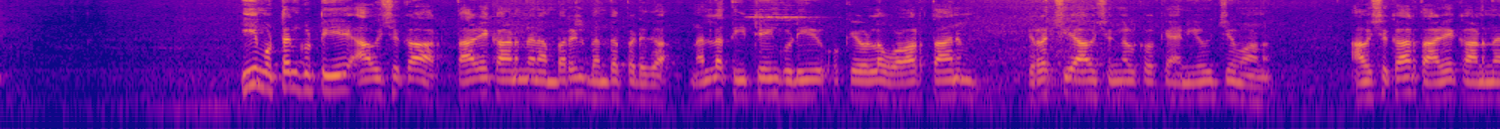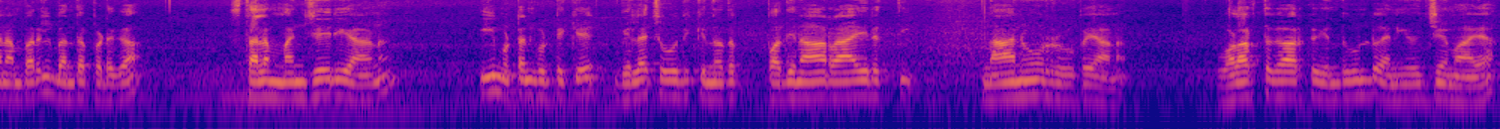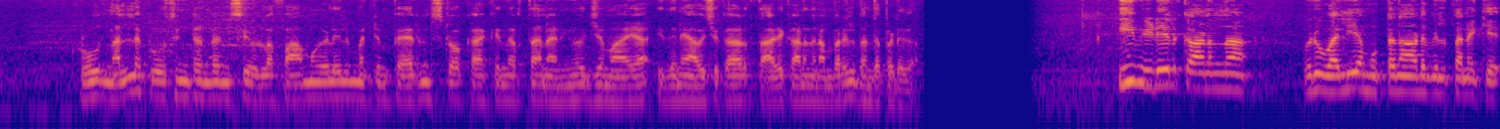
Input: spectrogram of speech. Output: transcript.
ഈ മുട്ടൻകുട്ടിയെ ആവശ്യക്കാർ താഴെ കാണുന്ന നമ്പറിൽ ബന്ധപ്പെടുക. നല്ല തീറ്റയും കുടിയും ഒക്കെയുള്ള വളർത്താനും ഇറച്ചി ആവശ്യങ്ങൾക്കൊക്കെ അനുയോജ്യമാണ്. ആവശ്യക്കാർ താഴെ കാണുന്ന നമ്പറിൽ ബന്ധപ്പെടുക. സ്ഥലം മഞ്ചേരിയാണ്. ഈ മുട്ടൻകുട്ടിക്ക് വില ചോദിക്കുന്നത് പതിനാറായിരത്തി നാനൂറ് രൂപയാണ്. വളർത്തുകാർക്ക് എന്തുകൊണ്ടും അനുയോജ്യമായ ക്രൂ നല്ല ക്രൂസിംഗ് ടെൻഡൻസിയുള്ള ഫാമുകളിലും മറ്റും പേരന്റ് സ്റ്റോക്കാക്കി നിർത്താൻ അനുയോജ്യമായ ഇതിനെ ആവശ്യക്കാർ താഴെ കാണുന്ന നമ്പറിൽ ബന്ധപ്പെടുക. ഈ വീഡിയോയിൽ കാണുന്ന ഒരു വലിയ മുട്ടനാട് വിൽപ്പനയ്ക്ക്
